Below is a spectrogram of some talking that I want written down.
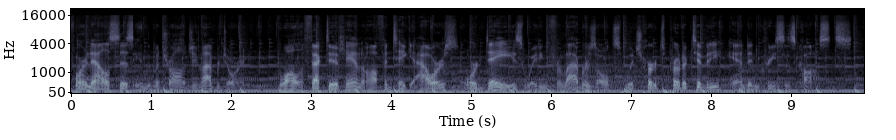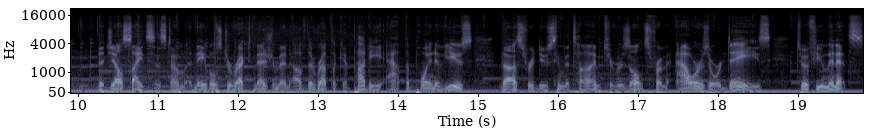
for analysis in the metrology laboratory. While effective, can often take hours or days waiting for lab results, which hurts productivity and increases costs. The GelSight system enables direct measurement of the replica putty at the point of use, thus reducing the time to results from hours or days to a few minutes.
